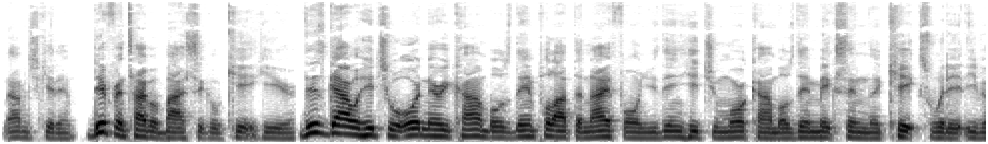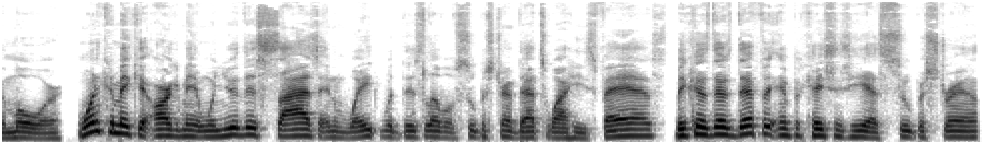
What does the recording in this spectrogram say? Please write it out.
No, I'm just kidding. Different type of bicycle kick here. This guy will hit you with ordinary combos, then pull out the knife on you, then hit you more combos, then mix in the kicks with it even more. One can make an argument when you're this size and weight with this level of super strength, that's why he's fast. Because there's definitely implications he has super strength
